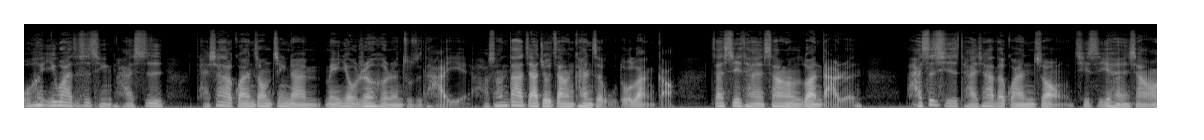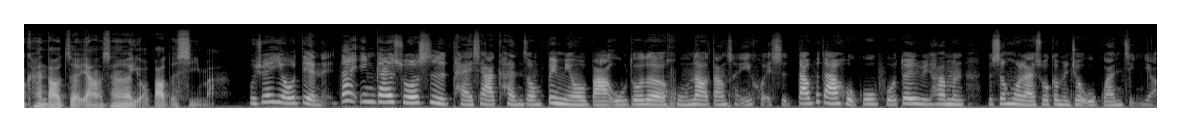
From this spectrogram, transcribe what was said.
我很意外的事情，还是台下的观众竟然没有任何人阻止他耶，好像大家就这样看着五多乱搞，在戏台上乱打人，还是其实台下的观众其实也很想要看到这样善恶有报的戏码？我觉得有点呢，但应该说是台下看众并没有把五多的胡闹当成一回事，打不打虎姑婆对于他们的生活来说根本就无关紧要，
